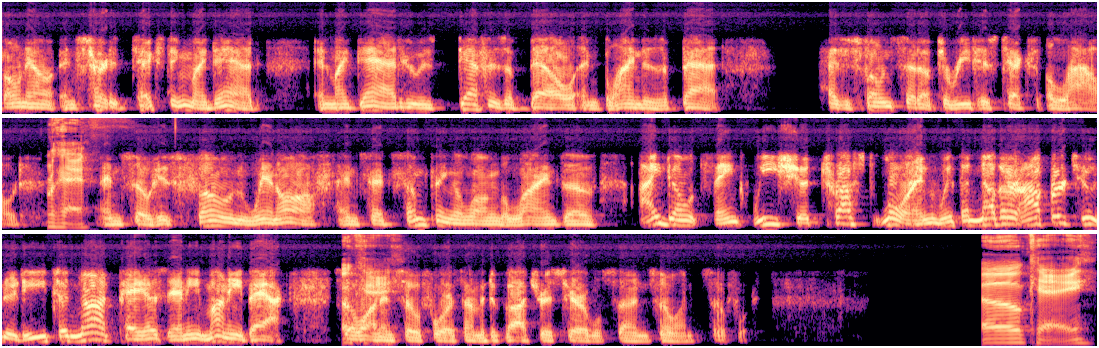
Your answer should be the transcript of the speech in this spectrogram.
phone out and started texting my dad. And my dad, who is deaf as a bell and blind as a bat, has his phone set up to read his text aloud. Okay. And so his phone went off and said something along the lines of, I don't think we should trust Loren with another opportunity to not pay us any money back. So Okay. on and so forth. I'm a debaucherous, terrible son, so on and so forth. Okay.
